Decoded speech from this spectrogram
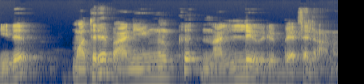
ഇത് മധുരപാനീയങ്ങൾക്ക് നല്ല ഒരു ബദലാണ്.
